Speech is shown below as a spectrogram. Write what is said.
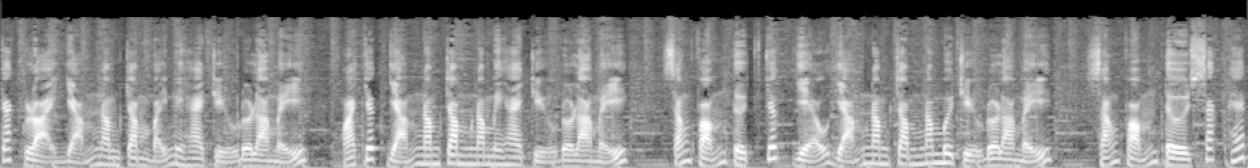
các loại giảm 572 triệu đô la Mỹ, hóa chất giảm 552 triệu đô la Mỹ, sản phẩm từ chất dẻo giảm 550 triệu đô la Mỹ, sản phẩm từ sắt thép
